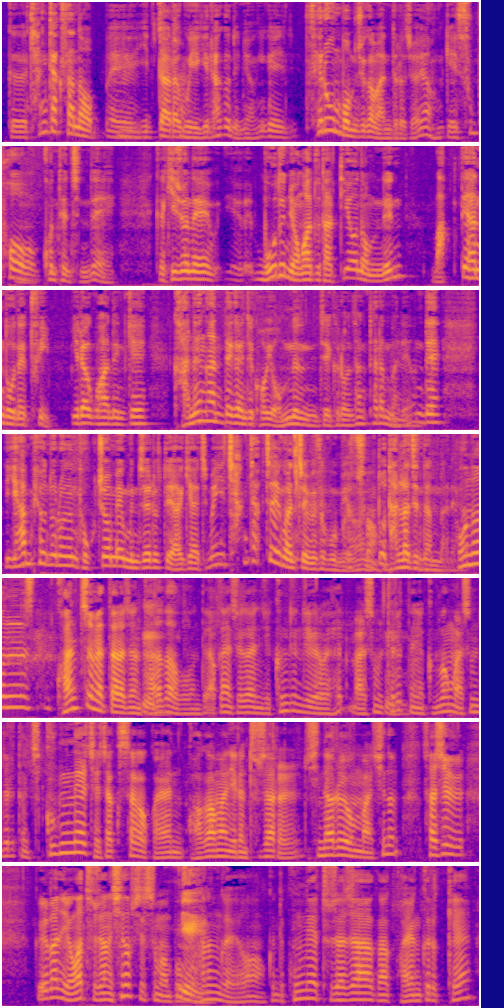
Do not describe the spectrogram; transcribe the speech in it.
그 창작 산업에 음, 있다라고 그렇죠. 얘기를 하거든요. 이게 새로운 범주가 만들어져요. 이게 슈퍼 음. 콘텐츠인데 그러니까 기존의 모든 영화도 다 뛰어넘는 막대한 돈의 투입이라고 하는 게 가능한 데가 이제 거의 없는 이제 그런 상태란 말이에요. 음. 근데 이게 한편으로는 독점의 문제를 또 이야기하지만 이 창작자의 관점에서 보면 그렇죠. 또 달라진단 말이에요. 보는 관점에 따라 저는 음. 다르다고 음. 보는데 아까 제가 이제 긍정적이라고 해, 말씀을 드렸더니 음. 금방 말씀드렸던 국내 제작사가 과연 과감한 이런 투자를 시나리오만 시는 사실 그 일반 영화 투자는 시놉시스만 보고 예. 하는 거예요. 근데 국내 투자자가 과연 그렇게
